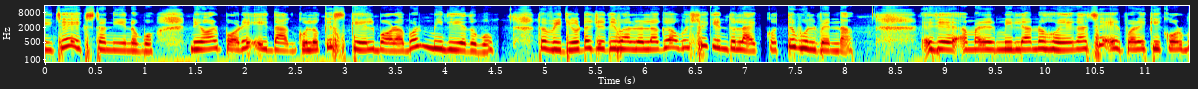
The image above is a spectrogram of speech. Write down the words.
নিচে এক্সট্রা নিয়ে নেব। নেওয়ার পরে এই দাগগুলোকে স্কেল বরাবর মিলিয়ে দেবো। তো ভিডিওটা যদি ভালো লাগে, অবশ্যই কিন্তু লাইক করতে ভুলবেন না। এই যে আমার মিলানো হয়ে গেছে, এরপরে কি করব?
